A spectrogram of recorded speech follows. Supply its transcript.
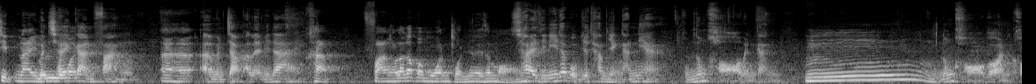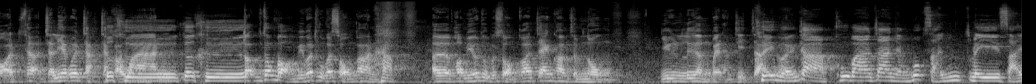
จิตในมันใช้ล้วนๆการฟังอ่าฮะเอ่อมันจับอะไรไม่ได้ครับ ฟังแล้วก็ประมวลผลอยู่ในสมอง ใช่ทีนี้ถ้าผมจะทำอย่างนั้นเนี่ย ผมต้องขอเหมือนกัน อืม ผมต้องขอก่อน ขอจะจะเรียกว่าจากจัก็กรคืวาลก็คือต้องต้องบอกมีวัตถุประสงค์ก่อนครับเออพอมีวัตถุประสงค์ก็แจ้งความจำนงยื่นเรื่องไปทางจิตใจคือเหมือนก่กับครูบาอาจารย์อย่างพวกสายดนตรีสาย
